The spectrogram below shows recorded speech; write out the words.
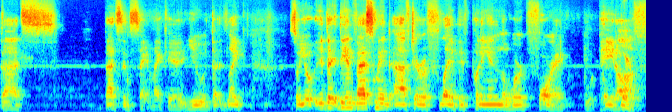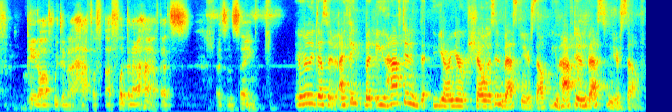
That's that's insane. Like uh, you, like, so you the, the investment after a flip, if putting in the work for it, paid off, yeah. paid off within a half a, a flip and a half. That's that's insane. It really doesn't. I think, but you have to. You know, your show is invest in yourself. You have to invest in yourself.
